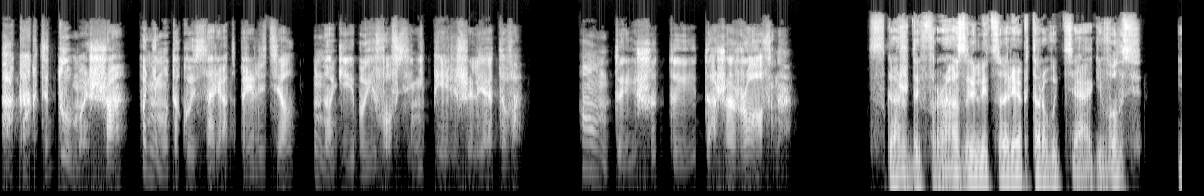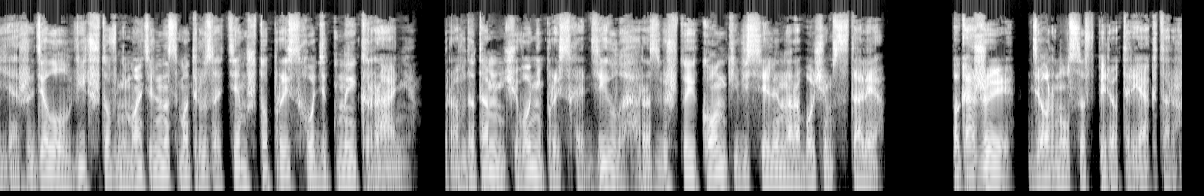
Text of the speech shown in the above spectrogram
А как ты думаешь, а? По нему такой заряд прилетел. Многие бы и вовсе не пережили этого. А он дышит и даже ровно. С каждой фразой лицо ректора вытягивалось. Я же делал вид, что внимательно смотрю за тем, что происходит на экране. Правда, там ничего не происходило, разве что иконки висели на рабочем столе. «Покажи!» — дернулся вперед ректор,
